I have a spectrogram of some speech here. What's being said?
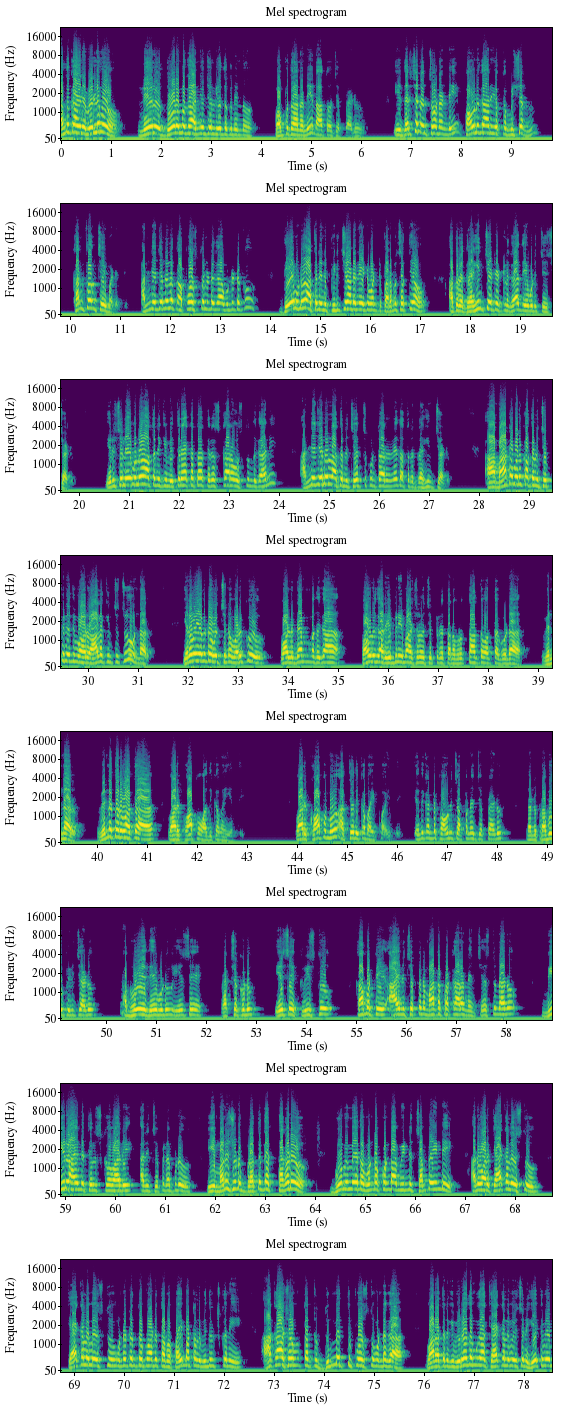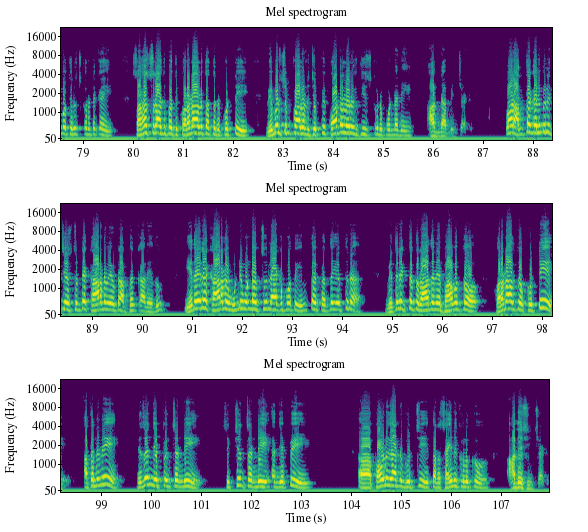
అందుకు ఆయన వెళ్ళము నేను దూరముగా అన్యజనుల ఎందుకు నిన్ను పంపుతానని నాతో చెప్పాడు. ఈ దర్శనం చూడండి పౌలు గారి యొక్క మిషన్ కన్ఫర్మ్ చేయబడింది. అన్యజనులకు అపోస్తులుడుగా ఉండటకు దేవుడు అతనిని పిలిచాడనేటువంటి పరమసత్యం అతను గ్రహించేటట్లుగా దేవుడు చేశాడు. ఎరుసలేములో అతనికి వ్యతిరేకత తిరస్కారం వస్తుంది కానీ అన్యజనులు అతను చేర్చుకుంటారనేది అతను గ్రహించాడు. ఆ మాట వరకు అతను చెప్పినది వారు ఆలకించుచూ ఉన్నారు. ఇరవై ఒకటో వచ్చిన వరకు వాళ్ళు నెమ్మదిగా పౌలు గారు ఎబ్రి భాషలో చెప్పిన తన వృత్తాంతం అంతా కూడా విన్నారు. విన్న తరువాత వారి కోపం అధికమయ్యింది వారి కోపము అత్యధికమైపోయింది. ఎందుకంటే పౌలు చెప్పనే చెప్పాడు నన్ను ప్రభు పిలిచాడు ప్రభువే దేవుడు ఏసే రక్షకుడు ఏసే క్రీస్తు. కాబట్టి ఆయన చెప్పిన మాట ప్రకారం నేను చేస్తున్నాను. మీరు ఆయన్ని తెలుసుకోవాలి అని చెప్పినప్పుడు ఈ మనుషుడు బ్రతుక తగడు. భూమి మీద ఉండకుండా వీడిని చంపేయండి అని వారు కేకలేస్తూ కేకలు వేస్తూ ఉండటంతో పాటు తమ పైబట్టలు విదుల్చుకొని ఆకాశం తట్టు దుమ్మెత్తి పోస్తూ ఉండగా వారు అతనికి విరోధముగా కేకలు వేసిన హేతువేమో తెలుసుకున్నట్టుకై సహస్రాధిపతి కొరడాలతో అతను కొట్టి విమర్శింపాలని చెప్పి కోటలోనికి తీసుకుని పొండని ఆజ్ఞాపించాడు. వారు అంత గలిపిలు చేస్తుంటే కారణం ఏమిటో అర్థం కాలేదు. ఏదైనా కారణం ఉండి ఉండొచ్చు లేకపోతే ఇంత పెద్ద ఎత్తున వ్యతిరేక్తత రాదనే భావంతో కొరడాలతో కొట్టి అతనిని నిజం చెప్పించండి శిక్షించండి అని చెప్పి పౌలు గారిని గుర్చి తన సైనికులకు ఆదేశించాడు.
